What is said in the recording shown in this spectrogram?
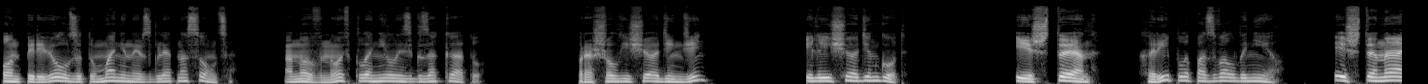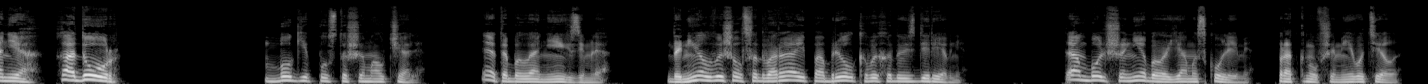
Он перевел затуманенный взгляд на солнце. Оно вновь клонилось к закату. Прошел еще один день? Или еще один год? «Иштен!» — хрипло позвал Даниэл. «Иштенанья! Хадур!» Боги пустоши молчали. Это была не их земля. Даниэл вышел со двора и побрел к выходу из деревни. Там больше не было ямы с кольями, проткнувшими его тело,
